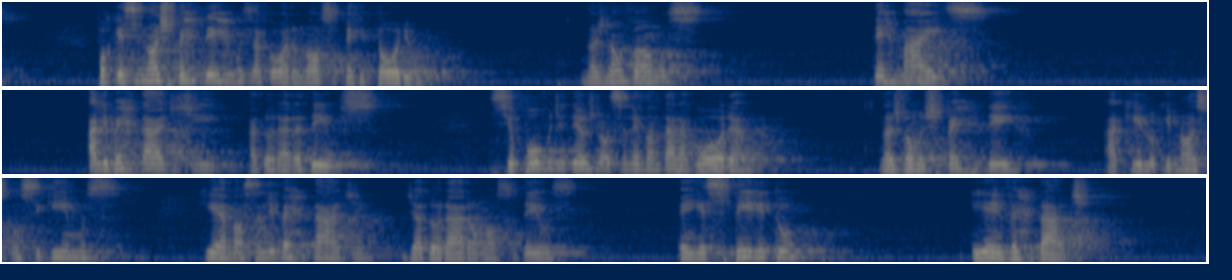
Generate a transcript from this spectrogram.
porque se nós perdermos agora o nosso território, nós não vamos ter mais a liberdade de adorar a Deus. Se o povo de Deus não se levantar agora, nós vamos perder aquilo que nós conseguimos, que é a nossa liberdade de adorar ao nosso Deus em espírito e em verdade.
